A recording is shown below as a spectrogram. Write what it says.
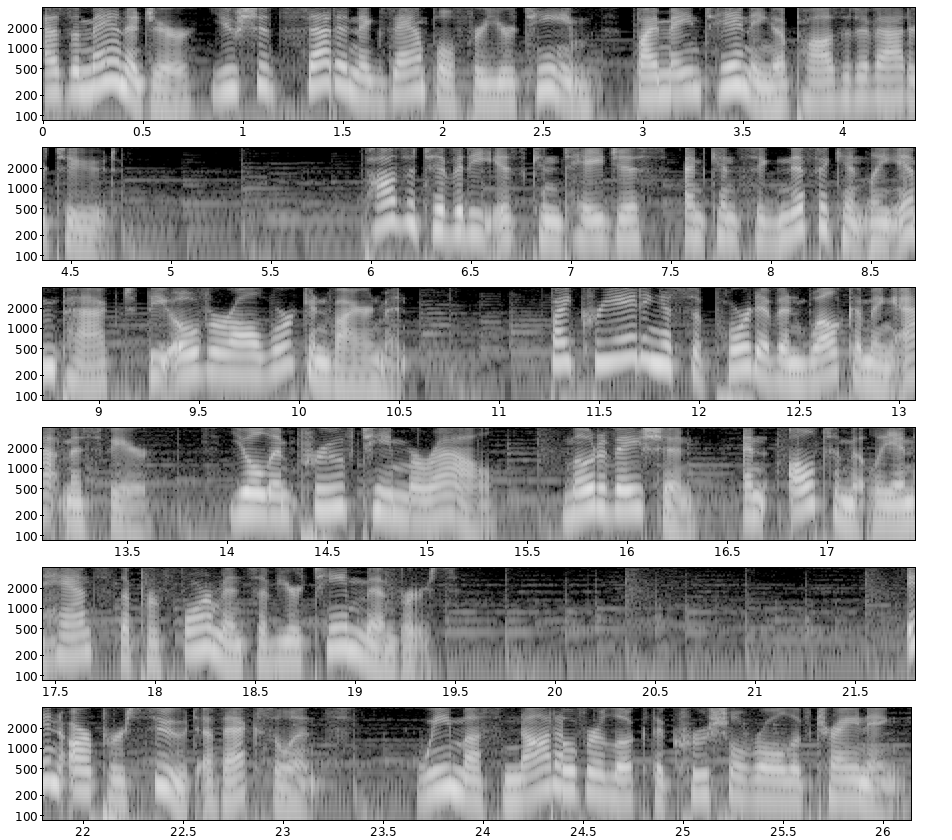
As a manager, you should set an example for your team by maintaining a positive attitude. Positivity is contagious and can significantly impact the overall work environment. By creating a supportive and welcoming atmosphere, you'll improve team morale, motivation, and ultimately enhance the performance of your team members. In our pursuit of excellence, we must not overlook the crucial role of training.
